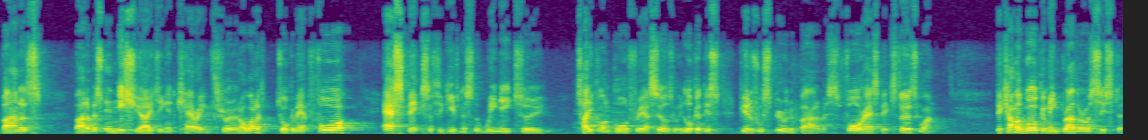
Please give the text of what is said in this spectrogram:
Barnabas, Barnabas initiating and carrying through. And I want to talk about four aspects of forgiveness that we need to take on board for ourselves when we look at this beautiful spirit of Barnabas. Four aspects. First one, become a welcoming brother or sister.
